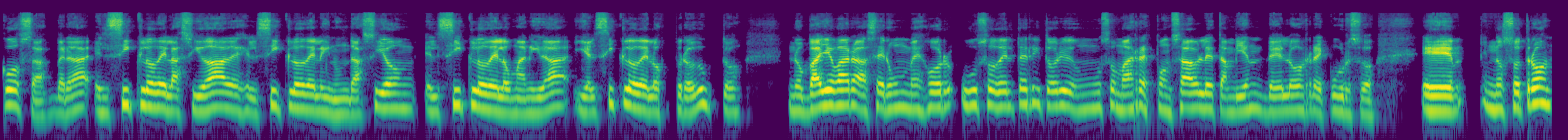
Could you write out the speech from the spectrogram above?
cosas, ¿verdad? El ciclo de las ciudades, el ciclo de la inundación, el ciclo de la humanidad y el ciclo de los productos nos va a llevar a hacer un mejor uso del territorio y un uso más responsable también de los recursos. Eh, nosotros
